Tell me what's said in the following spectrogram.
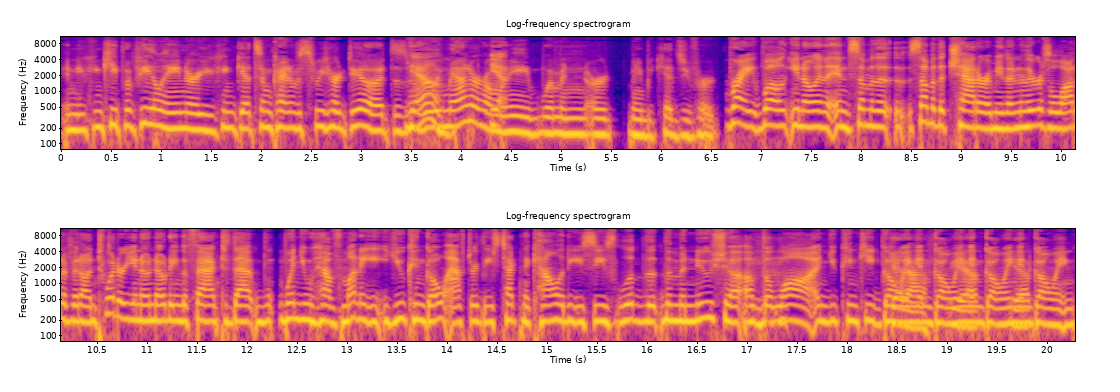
And you can keep appealing or you can get some kind of a sweetheart deal, it doesn't Yeah. really matter how Yeah. many women or maybe kids you've hurt. right. Well, you know, and, and some of the some of the chatter. I mean, there's a lot of it on Twitter. You know, noting the fact that w- when you have money, you can go after these technicalities, these li- the, the minutia of the mm-hmm. law, and you can keep going and going Yep. and going Yep. and going.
